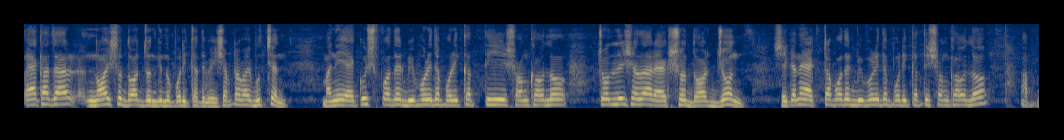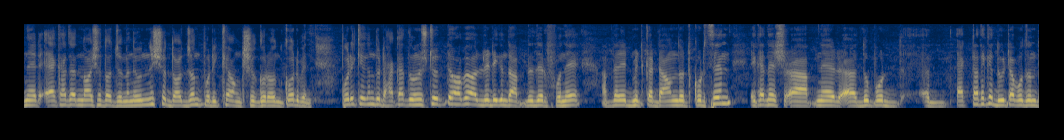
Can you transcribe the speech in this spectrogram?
এক হাজার নয়শো দশজন কিন্তু পরীক্ষা দেবে। হিসাবটা ভাই বুঝছেন? মানে একুশ পদের বিপরীতে পরীক্ষার্থী সংখ্যা হলো চল্লিশ হাজার একশো দশজন সেখানে একটা পদের বিপরীতে পরীক্ষার্থীর সংখ্যা হলো আপনার এক হাজার নয়শো দশজন মানে উনিশশো দশজন পরীক্ষায় অংশগ্রহণ করবেন। পরীক্ষা কিন্তু ঢাকাতে অনুষ্ঠিত হবে অলরেডি কিন্তু আপনাদের ফোনে আপনার অ্যাডমিট কার্ড ডাউনলোড করছেন। এখানে আপনার দুপুর একটা থেকে দুইটা পর্যন্ত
